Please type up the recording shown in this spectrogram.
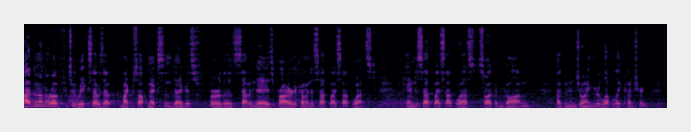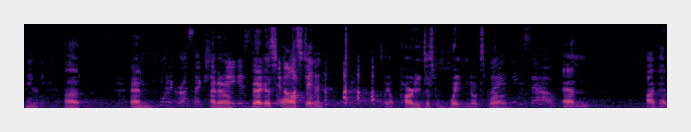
I've been on the road for two weeks. I was at Microsoft Mix in Vegas for the seven days prior to coming to South by Southwest. Came to South by Southwest, so I've been gone. I've been enjoying your lovely country. and Thank your- you. Uh, and What a cross section. I know Vegas, Vegas, Austin. Austin. it's like a party just waiting to explode. I think so. And I've had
